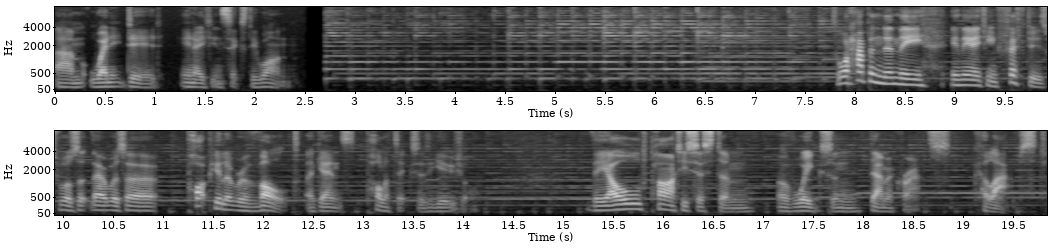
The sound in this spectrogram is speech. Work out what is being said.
um, when it did in 1861. So what happened in the, in the 1850s was that there was a popular revolt against politics as usual. The old party system of Whigs and Democrats collapsed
